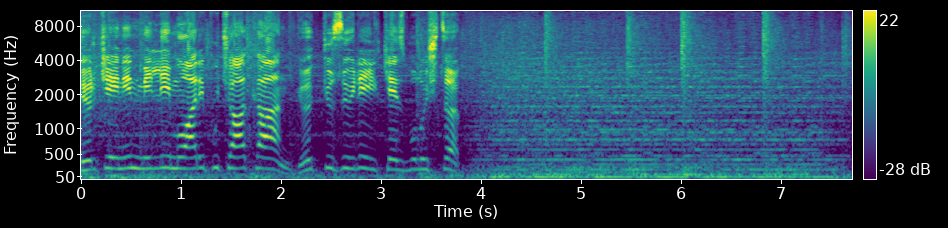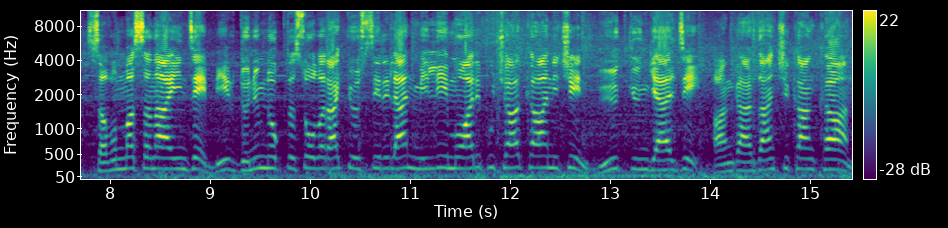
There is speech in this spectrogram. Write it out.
Türkiye'nin milli muharip uçağı Kaan gökyüzüyle ilk kez buluştu. Savunma sanayinde bir dönüm noktası olarak gösterilen milli muharip uçağı Kaan için büyük gün geldi. Hangardan çıkan Kaan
